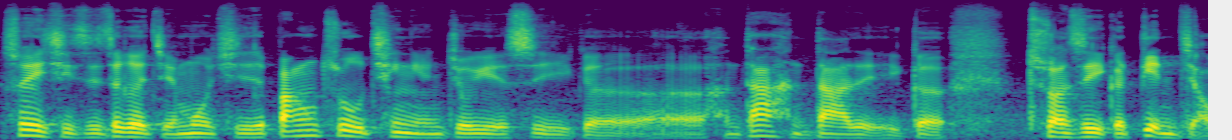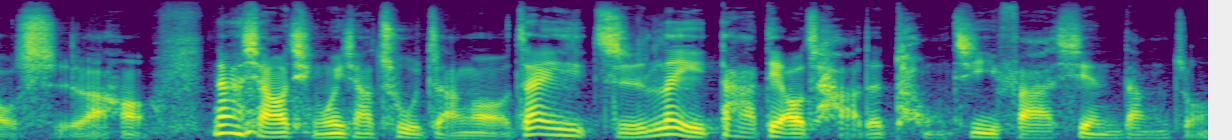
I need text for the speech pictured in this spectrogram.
所以其实这个节目其实帮助青年就业是一个很大很大的一个，算是一个垫脚石了哈。那想要请问一下处长哦，在职类大调查的统计发现当中，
